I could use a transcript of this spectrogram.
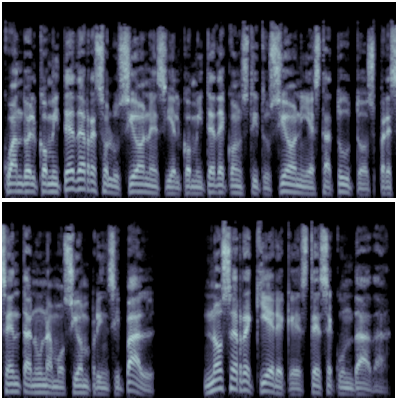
cuando el Comité de Resoluciones y el Comité de Constitución y Estatutos presentan una moción principal, no se requiere que esté secundada.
